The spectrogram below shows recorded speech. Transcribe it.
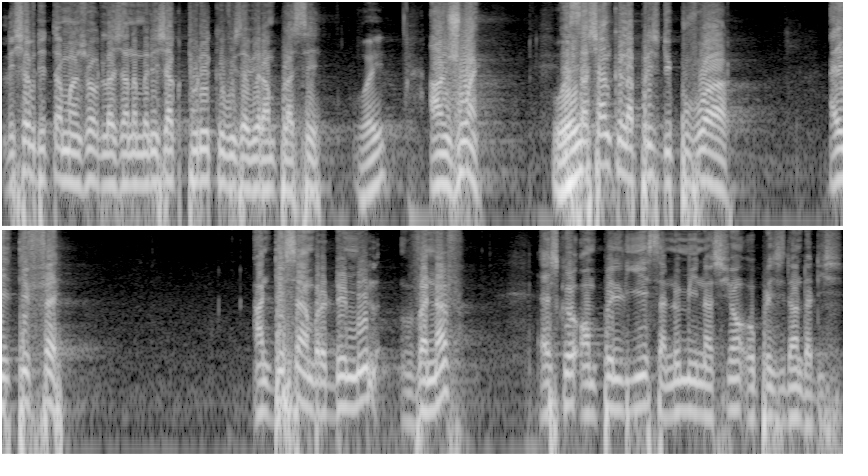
le chef d'état-major de la gendarmerie Jacques Touré que vous avez remplacé Oui. en juin, Oui. et sachant que la prise du pouvoir a été faite en décembre 2029, est-ce qu'on peut lier sa nomination au président Dadis?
